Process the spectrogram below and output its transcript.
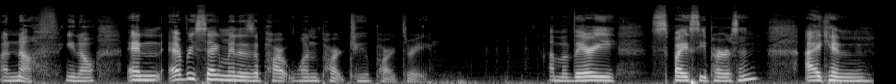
enough? You know, and every segment is a part one, part two, part three. I'm a very spicy person. I can,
